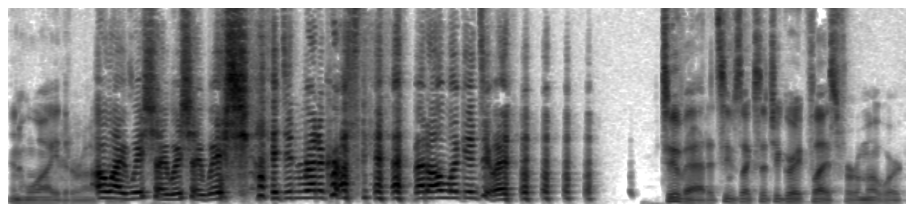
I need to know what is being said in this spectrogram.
in Hawaii that are on? Oh, I wish, I wish, I wish. I didn't run across that, but I'll look into it. Too bad. It seems like such a great place for remote work.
